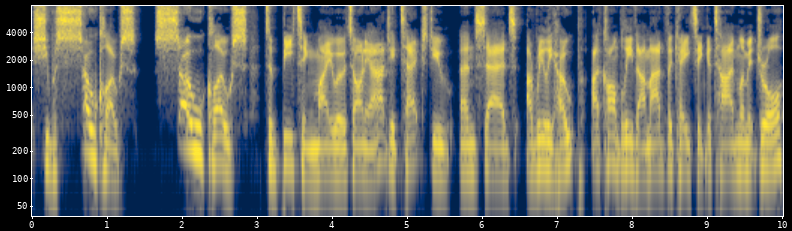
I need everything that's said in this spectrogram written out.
she was so close so close to beating Mayu Iwatani. I actually texted you and said, I really hope. I can't believe that I'm advocating a time limit draw.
